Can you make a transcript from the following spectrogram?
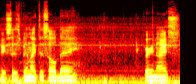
Like I said, it's been like this all day. Very nice.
